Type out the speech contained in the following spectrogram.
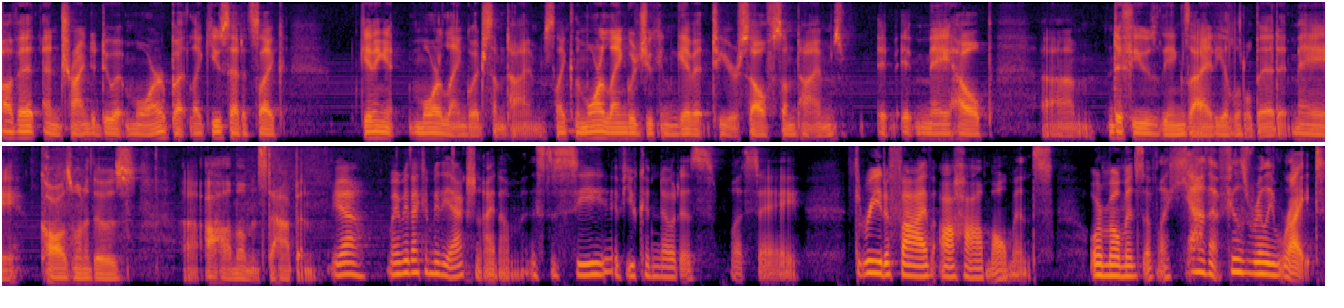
of it and trying to do it more. But like you said, it's like giving it more language sometimes. Like the more language you can give it to yourself sometimes, it, it may help um, diffuse the anxiety a little bit. It may cause one of those uh, aha moments to happen. Yeah, maybe that can be the action item is to see if you can notice, let's say, three to five aha moments or moments of like, yeah, that feels really right.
